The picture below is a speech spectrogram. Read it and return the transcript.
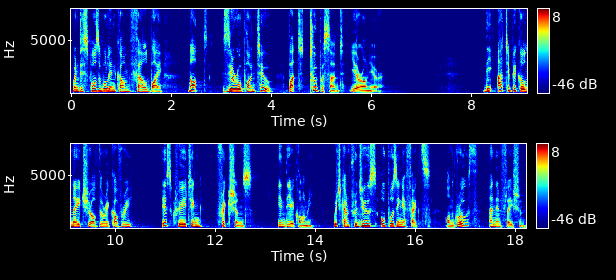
when disposable income fell by not 0.2, but 2% year on year. The atypical nature of the recovery is creating frictions in the economy, which can produce opposing effects on growth and inflation.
